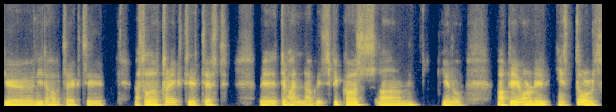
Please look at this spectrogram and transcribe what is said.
you need to have a trick to a sort of trick to test with different languages because um, you know Appium only installs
